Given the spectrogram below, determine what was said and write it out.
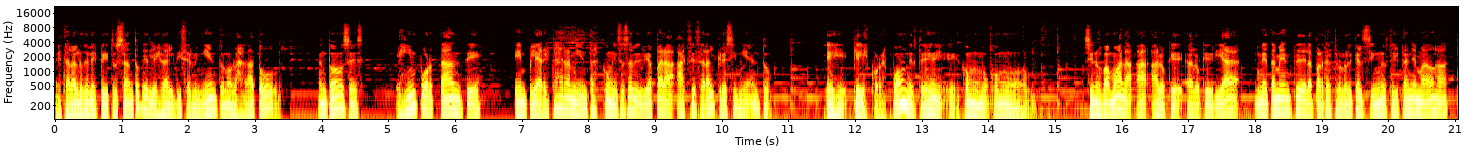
Está la luz del Espíritu Santo que les da el discernimiento, nos las da a todos. Entonces, es importante emplear estas herramientas con esa sabiduría para accesar al crecimiento eh, que les corresponde. Ustedes, eh, como, como si nos vamos a, a, lo que, a lo que diría netamente de la parte astrológica del signo, ustedes están llamados a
